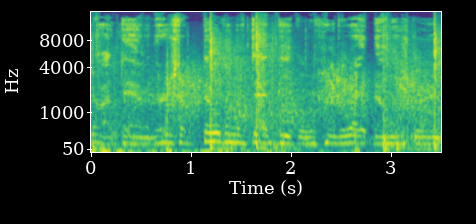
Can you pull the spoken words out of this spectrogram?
God There's a building of dead people like, right down the street.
